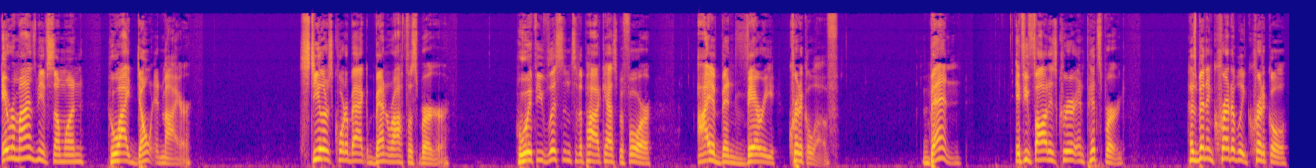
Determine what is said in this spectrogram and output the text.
it reminds me of someone who I don't admire. Steelers quarterback Ben Roethlisberger, who, if you've listened to the podcast before, I have been very critical of. Ben, if you followed his career in Pittsburgh, has been incredibly critical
